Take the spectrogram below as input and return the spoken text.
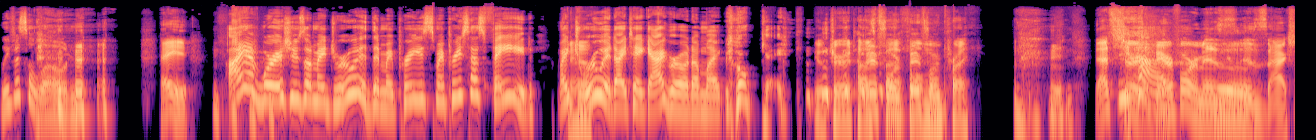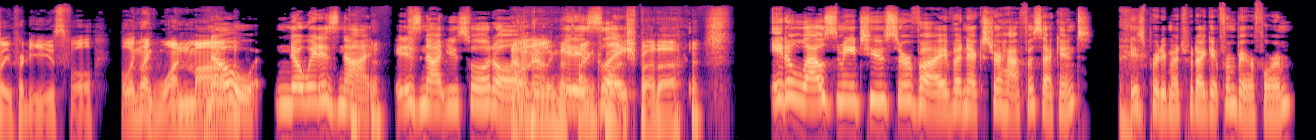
leave us alone. Hey, I have more issues on my druid than my priest. My priest has fade. My Yeah. druid, I take aggro, and I'm like, okay. Your druid has Therefore- bear form therefore- and that's true. Yeah. Bear form is Ugh. is actually pretty useful. Pulling like one mob. no, no, it is not. It is not useful at all. I don't know. the It is tank like- much, but uh, It allows me to survive an extra half a second. Is pretty much what I get from bear form.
